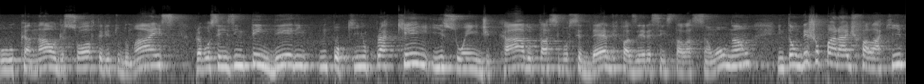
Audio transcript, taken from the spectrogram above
o canal de software e tudo mais, para vocês entenderem um pouquinho para quem isso é indicado, tá? Se você deve fazer essa instalação ou não. Então deixa eu parar de falar aqui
